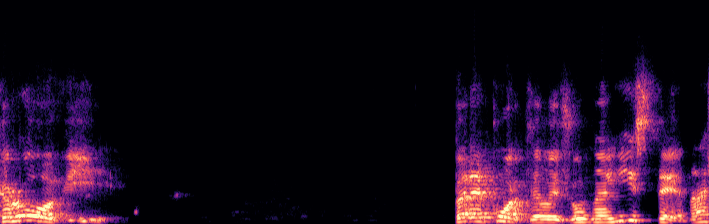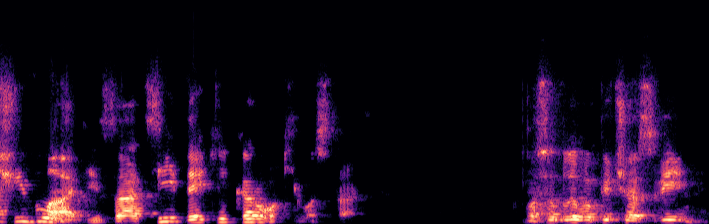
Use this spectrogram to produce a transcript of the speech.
крові перепортили журналісти нашій владі за ці декілька років останніх, особливо під час війни.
